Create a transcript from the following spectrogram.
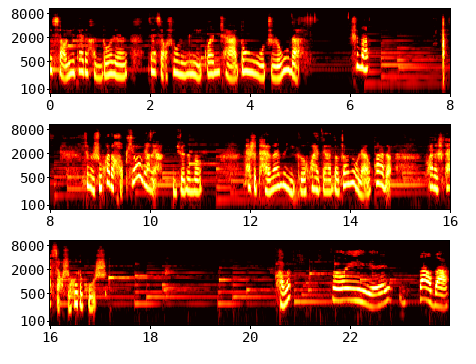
是小绿带着很多人在小树林里观察动物、植物呢，是吗？这本书画的好漂亮呀，你觉得呢？它是台湾的一个画家叫张佑然画的，画的是他小时候的故事。好了。所以，爸爸，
